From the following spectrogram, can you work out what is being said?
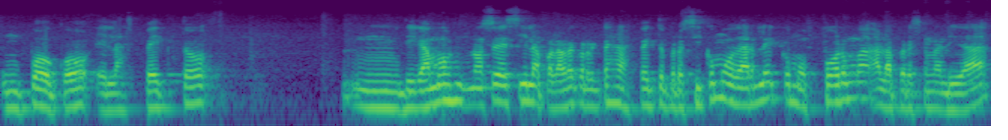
un poco el aspecto, digamos, no sé si la palabra correcta es aspecto, pero sí como darle como forma a la personalidad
